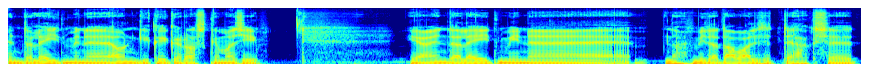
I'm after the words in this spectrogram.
Enda leidmine ongi kõige raskem asi ja enda leidmine, noh, mida tavaliselt tehakse, et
